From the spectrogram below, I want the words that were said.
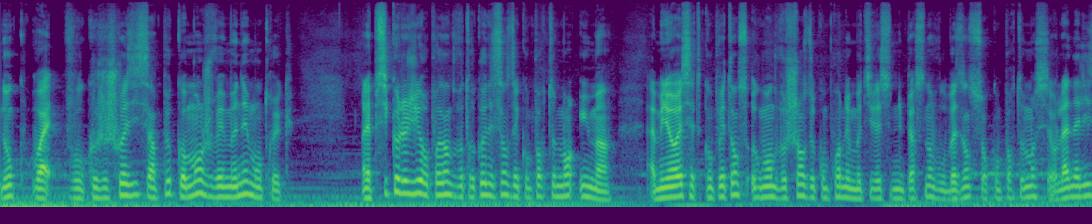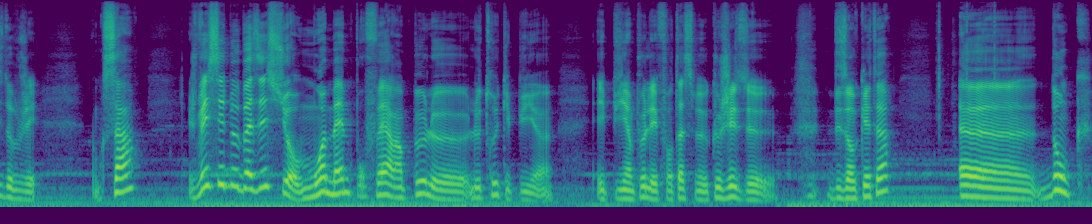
Donc ouais, faut que je choisisse un peu comment je vais mener mon truc. La psychologie représente votre connaissance des comportements humains. Améliorer cette compétence augmente vos chances de comprendre les motivations d'une personne en vous basant sur le comportement et sur l'analyse d'objets. Donc ça, je vais essayer de me baser sur moi-même pour faire un peu le, truc et puis, euh, et puis un peu les fantasmes que j'ai des enquêteurs. Euh, donc,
